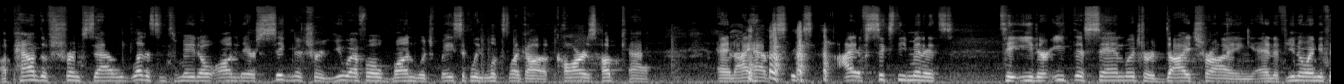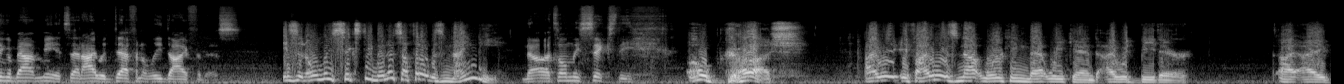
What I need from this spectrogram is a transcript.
a pound of shrimp salad, lettuce and tomato on their signature UFO bun, which basically looks like a car's hubcap. And I have six, I have 60 minutes to either eat this sandwich or die trying. And if you know anything about me, it's that I would definitely die for this. Is it only 60 minutes? I thought it was 90. No, it's only 60. Oh, gosh. I would, if I was not working that weekend, I would be there. I, I,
